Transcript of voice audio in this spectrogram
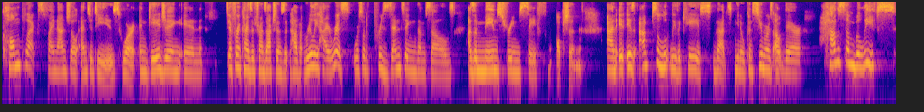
complex financial entities who are engaging in different kinds of transactions that have really high risk were sort of presenting themselves as a mainstream safe option. And it is absolutely the case that, you know, consumers out there have some beliefs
